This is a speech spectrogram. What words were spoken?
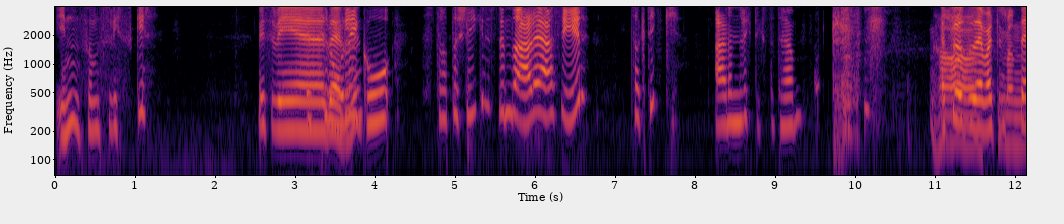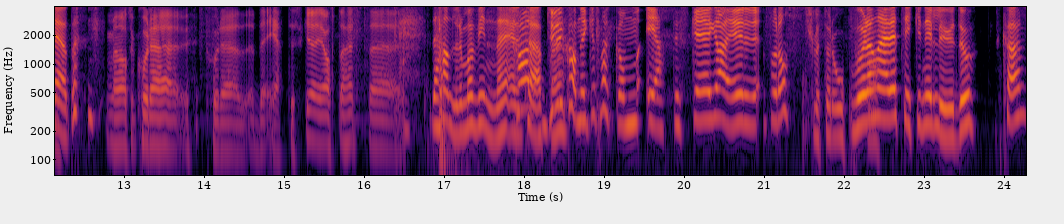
inn som svisker. Hvis vi Utrolig deler Utrolig god strategi, Kristin. Det er det jeg sier. Taktikk er den viktigste teen. Jeg trodde det var til men- stede. Men altså, hvor er, hvor er det etiske i alt det her? Det, Det handler om å vinne eller tape. du kan ikke snakke om etiske greier for oss. slutt å rope. Hvordan er etikken i ludo, Carl?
